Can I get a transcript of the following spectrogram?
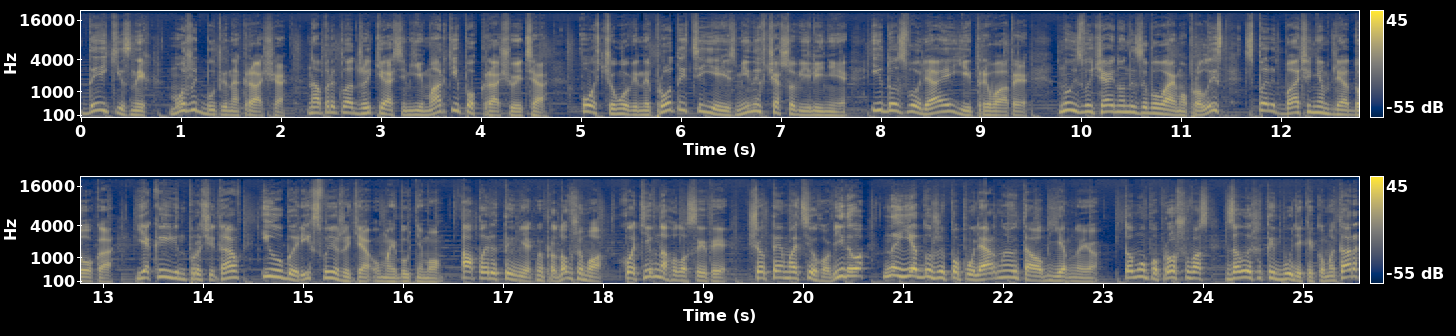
Деякі з них можуть бути на краще. Наприклад, життя сім'ї Марті покращується. Ось чому він не проти цієї зміни в часовій лінії і дозволяє їй тривати. Ну і звичайно, не забуваємо про лист з передбаченням для дока, який він прочитав і уберіг своє життя у майбутньому. А перед тим як ми продовжимо, хотів наголосити, що тема цього відео не є дуже популярною та об'ємною. Тому попрошу вас залишити будь-який коментар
